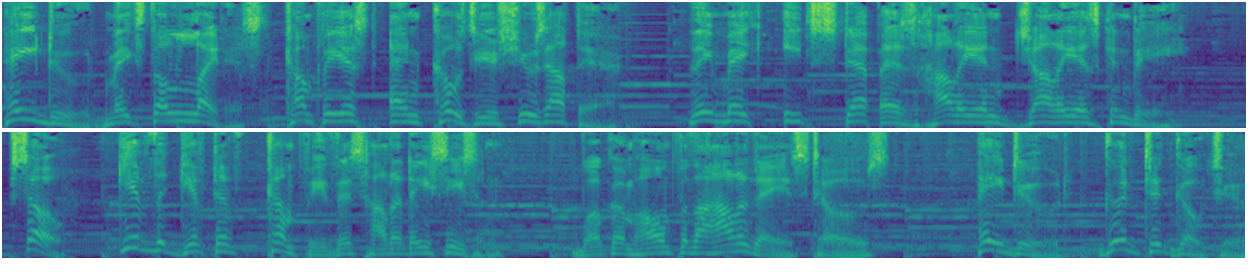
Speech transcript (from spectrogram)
Hey Dude makes the lightest, comfiest, and coziest shoes out there. They make each step as holly and jolly as can be. So, give the gift of comfy this holiday season. Welcome home for the holidays, toes. Hey Dude, good to go to.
